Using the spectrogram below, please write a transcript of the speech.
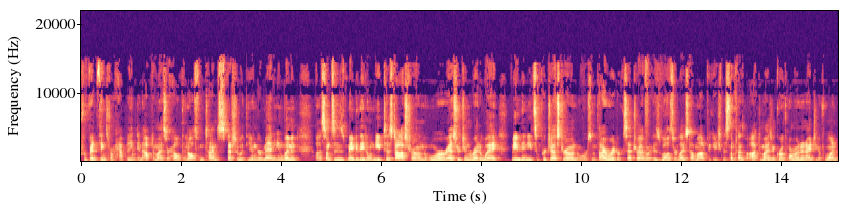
prevent things from happening and optimize their health. And oftentimes, especially with younger men and women, uh, sometimes maybe they don't need testosterone or estrogen right away. Maybe they need some progesterone or some thyroid or etc. as well as their lifestyle modification. But sometimes by optimizing growth hormone and IGF-1,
